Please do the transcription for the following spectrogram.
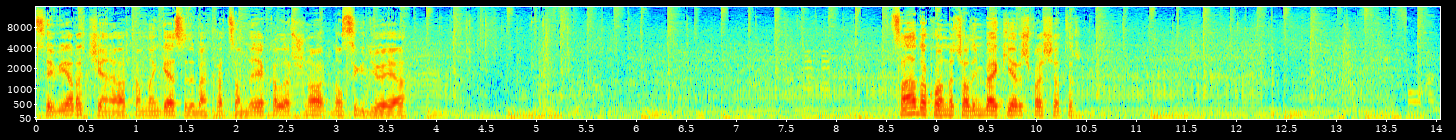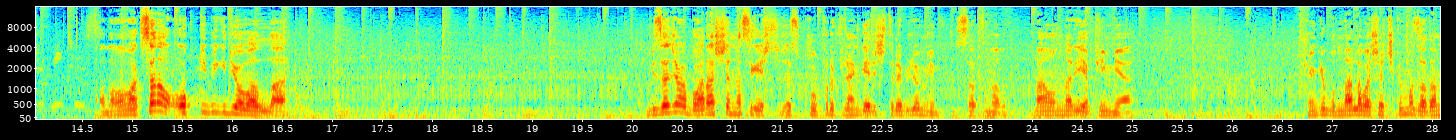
seviye araç yani arkamdan gelse de ben kaçsam da yakalar. Şuna bak nasıl gidiyor ya. Sana da korna çalayım belki yarış başlatır. In 400 meters, Adama baksana ok gibi gidiyor valla. Biz acaba bu araçları nasıl geliştireceğiz? Cooper'ı falan geliştirebiliyor muyum satın alıp? Ben onları yapayım ya. Çünkü bunlarla başa çıkılmaz adam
